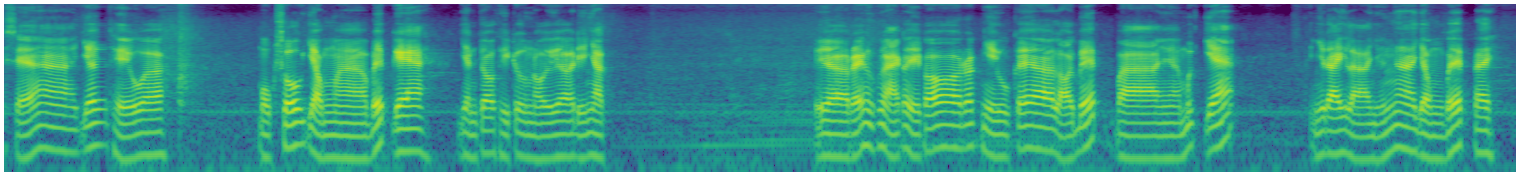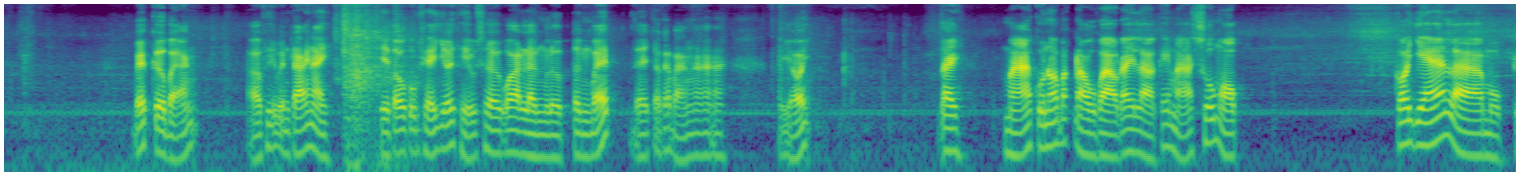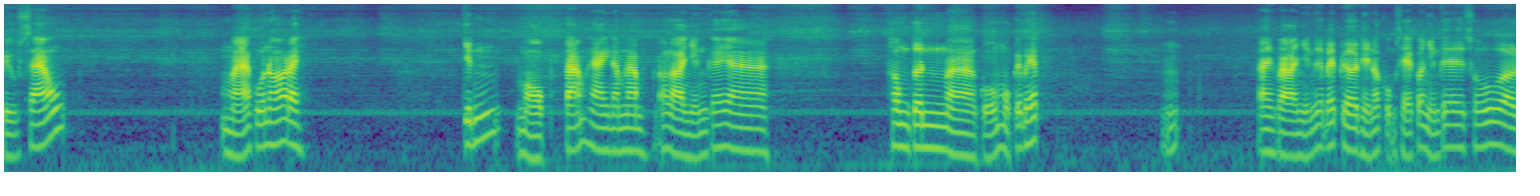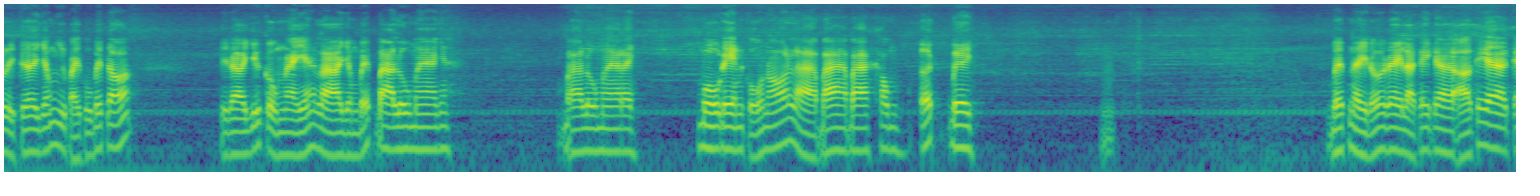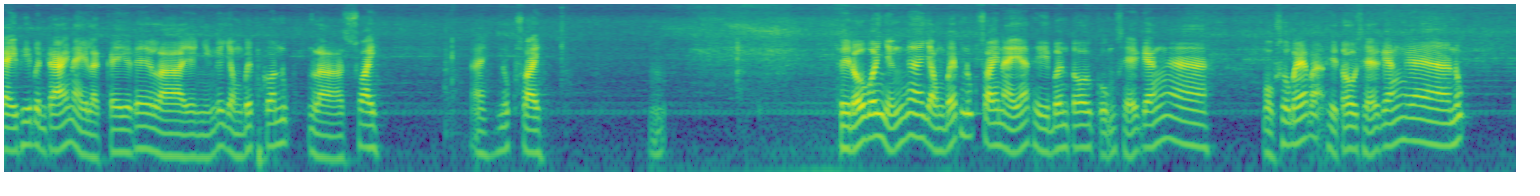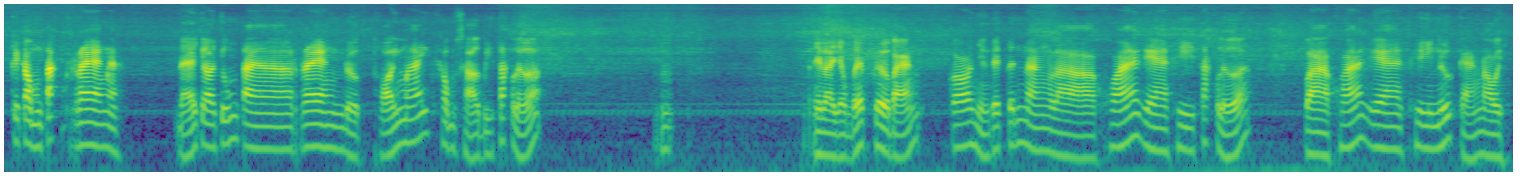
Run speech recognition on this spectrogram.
sẽ à, giới thiệu à, một số dòng à, bếp ga dành cho thị trường nội địa Nhật. Thì rẻ hơn khuyến mại có thể có rất nhiều cái loại bếp và mức giá. Thì như đây là những dòng bếp đây. Bếp cơ bản ở phía bên trái này. Thì tôi cũng sẽ giới thiệu sơ qua lần lượt từng bếp để cho các bạn theo dõi. Đây, mã của nó bắt đầu vào đây là cái mã số 1 có giá là 1 triệu 6 mã của nó đây. 918255 đó là những cái à, thông tin mà của một cái bếp. Ừ. Đây, và những cái bếp trên thì nó cũng sẽ có những cái số liệt kê giống như vậy của bếp đó. Thì là dưới cùng này là dòng bếp Paloma nha. Paloma đây. Model của nó là 330 SB bếp này đó, đây là cái ở cái cây phía bên trái này là cây, cái là những cái dòng bếp có nút là xoay. Đây, nút xoay. Ừ. Thì đối với những à, dòng bếp nút xoay này thì bên tôi cũng sẽ gắn à, một số bếp thì tôi sẽ gắn cái à, nút, cái công tắc rang nè, để cho chúng ta rang được thoải mái, không sợ bị tắt lửa. Ừ. Đây là dòng bếp cơ bản, có những cái tính năng là khóa ga khi tắt lửa và khóa ga khi nước cạn nồi.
